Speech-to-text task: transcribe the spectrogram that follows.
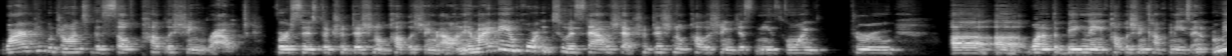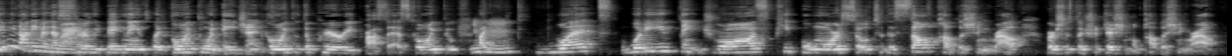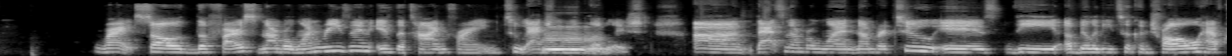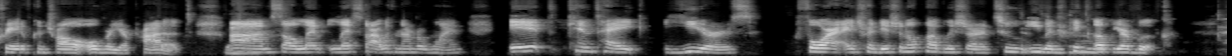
why are people drawn to the self-publishing route versus the traditional publishing route and it might be important to establish that traditional publishing just means going through uh, uh, one of the big name publishing companies, and maybe not even necessarily right. big names, but going through an agent, going through the query process, going through mm-hmm. like what what do you think draws people more so to the self publishing route versus the traditional publishing route? Right. So the first number one reason is the time frame to actually mm. be published. Um, that's number one. Number two is the ability to control, have creative control over your product. Yeah. Um, so let let's start with number one. It can take years for a traditional publisher to even pick up your book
